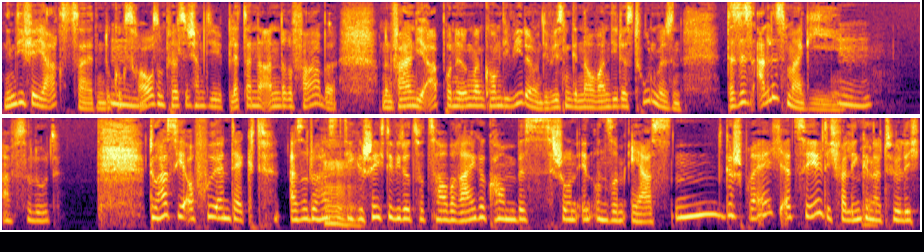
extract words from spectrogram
Nimm die vier Jahreszeiten. Du mhm. guckst raus und plötzlich haben die Blätter eine andere Farbe. Und dann fallen die ab und irgendwann kommen die wieder und die wissen genau, wann die das tun müssen. Das ist alles Magie. Mhm. Absolut. Du hast sie auch früh entdeckt. Also du hast hm. die Geschichte, wie du zur Zauberei gekommen bist, schon in unserem ersten Gespräch erzählt. Ich verlinke ja. natürlich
